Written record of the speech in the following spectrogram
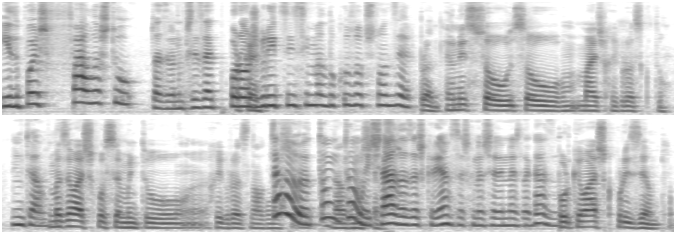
e depois falas tu, estás a ver? Não precisa de pôr Ok. os gritos em cima do que os outros estão a dizer. Pronto, eu nisso sou, sou mais rigoroso que tu. Então, Mas eu acho que vou ser muito eh, rigoroso em alguns estão, casos. lixadas as crianças que nascerem nesta casa. Porque eu acho que, por exemplo,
